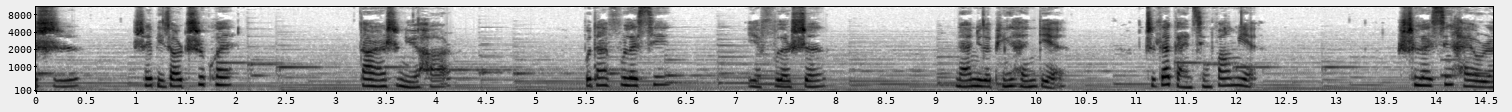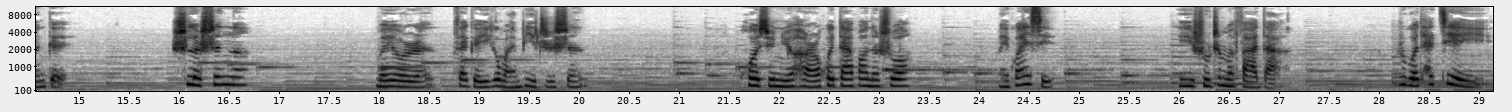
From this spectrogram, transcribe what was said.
时谁比较吃亏？当然是女孩，不但负了心，也负了身。男女的平衡点只在感情方面。失了心还有人给，失了身呢？没有人再给一个完璧之身。或许女孩会大方地说：“没关系，艺术这么发达。”如果他介意，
